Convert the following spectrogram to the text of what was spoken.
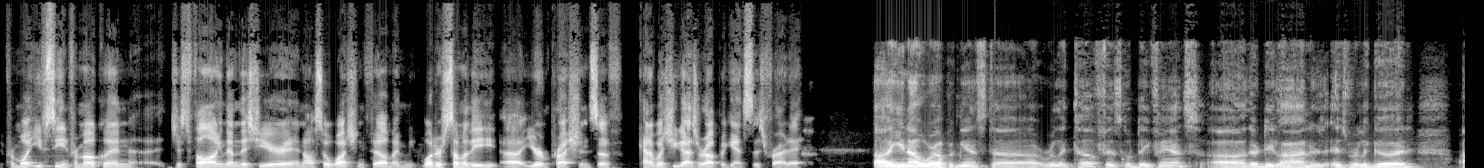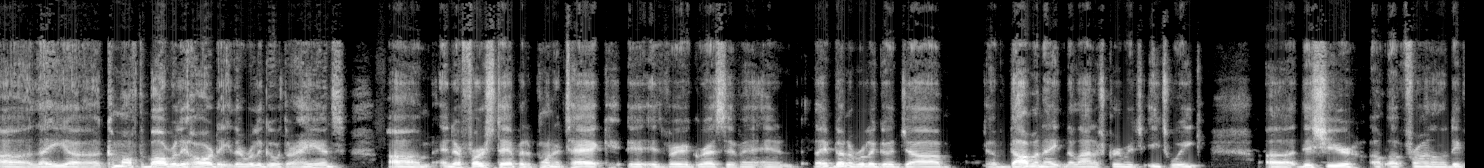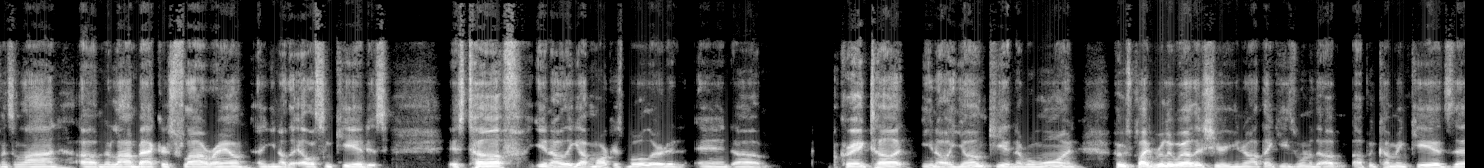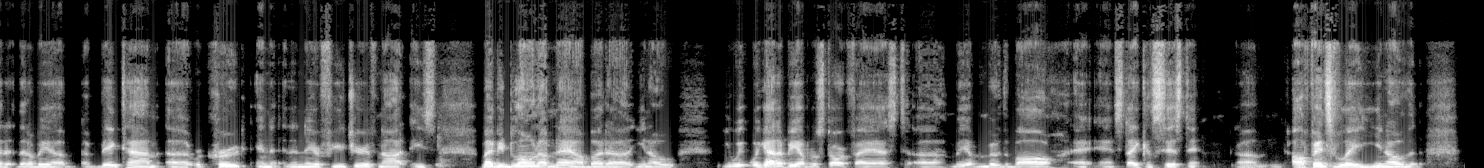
from what you've seen from Oakland, uh, just following them this year and also watching film, I mean, what are some of the uh, your impressions of kind of what you guys are up against this Friday? Uh, you know, we're up against a really tough physical defense. Uh, their D line is, is really good. Uh, they uh, come off the ball really hard. They, they're really good with their hands. Um, and their first step at a point of attack is, is very aggressive. And, and, they've done a really good job of dominating the line of scrimmage each week uh, this year up, up, front on the defensive line. Um, their linebackers fly around. And, you know, the Ellison kid is is tough. You know, they got Marcus Bullard and, and um, Craig Tutt, you know, a young kid, number one, who's played really well this year. You know, I think he's one of the up, up and coming kids that that'll be a, a big time uh, recruit in, in, the near future. If not, he's maybe blowing up now. But uh, you know, we, we got to be able to start fast, uh, be able to move the ball, and, and stay consistent. Um, offensively, you know,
